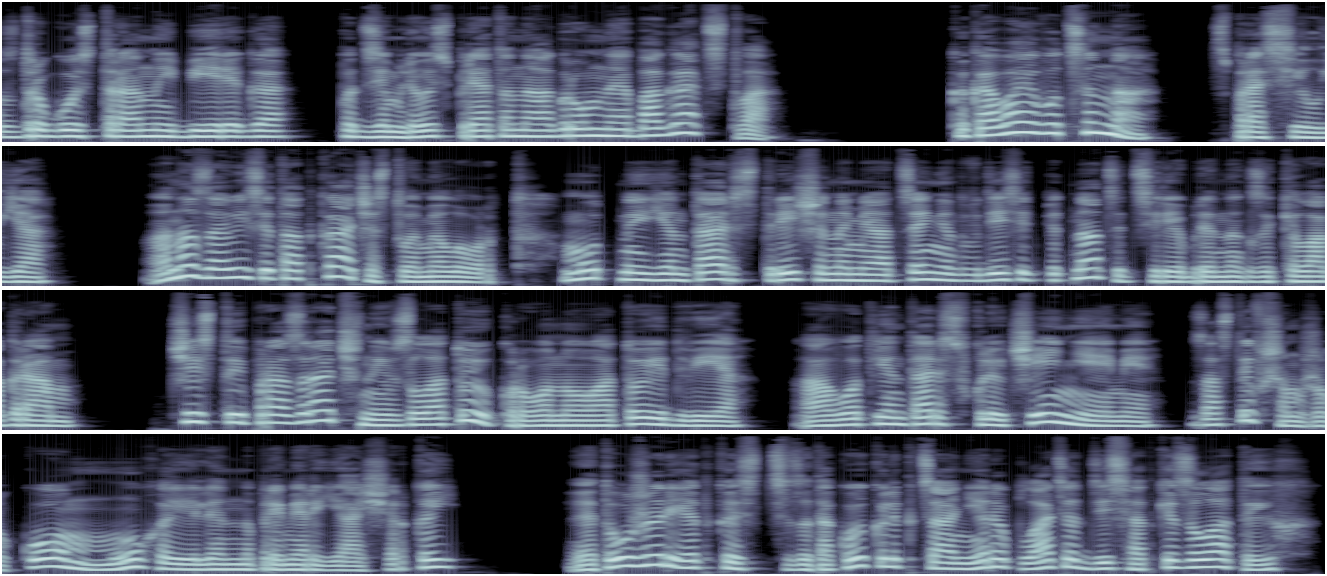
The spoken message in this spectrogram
с другой стороны берега, под землей спрятано огромное богатство. «Какова его цена?» — спросил я. Она зависит от качества, милорд. Мутный янтарь с трещинами оценят в 10-15 серебряных за килограмм. Чистый прозрачный в золотую крону, а то и две. А вот янтарь с включениями, застывшим жуком, мухой или, например, ящеркой — это уже редкость, за такой коллекционеры платят десятки золотых.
